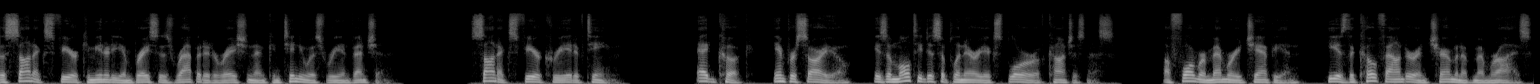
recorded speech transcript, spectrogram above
The Sonic Sphere community embraces rapid iteration and continuous reinvention. Sonic Sphere Creative Team Ed Cooke, impresario, is a multidisciplinary explorer of consciousness. A former memory champion, he is the co founder and chairman of Memrise,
